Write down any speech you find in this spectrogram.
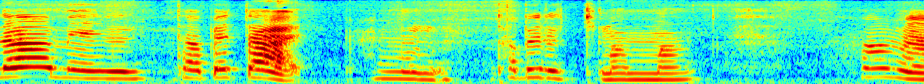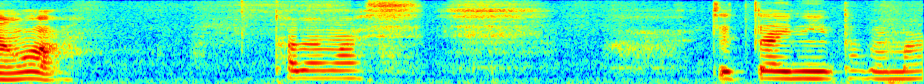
ラーメン食べたい。もう食べる気満々。ラーメンは食べます。絶対に食べます。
